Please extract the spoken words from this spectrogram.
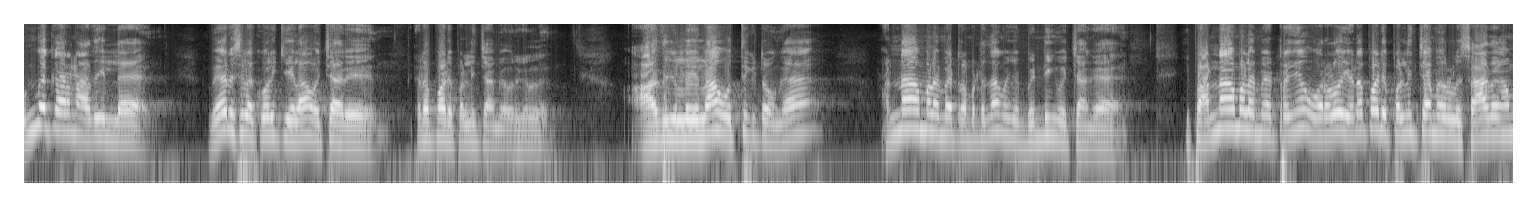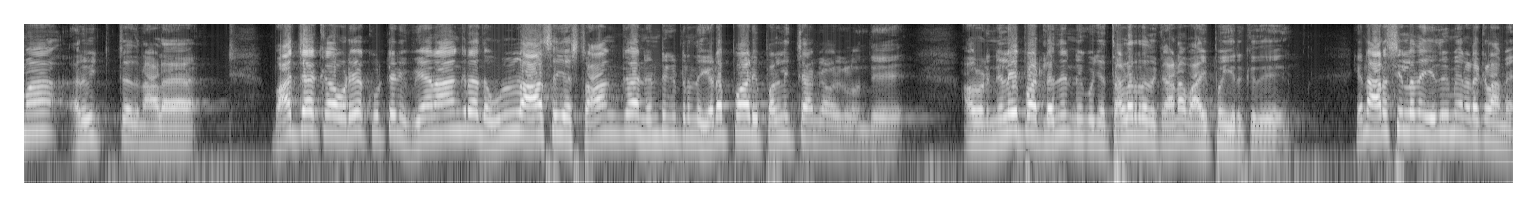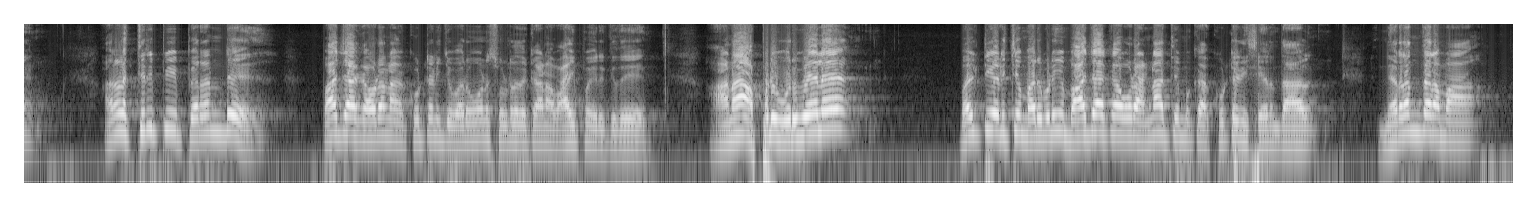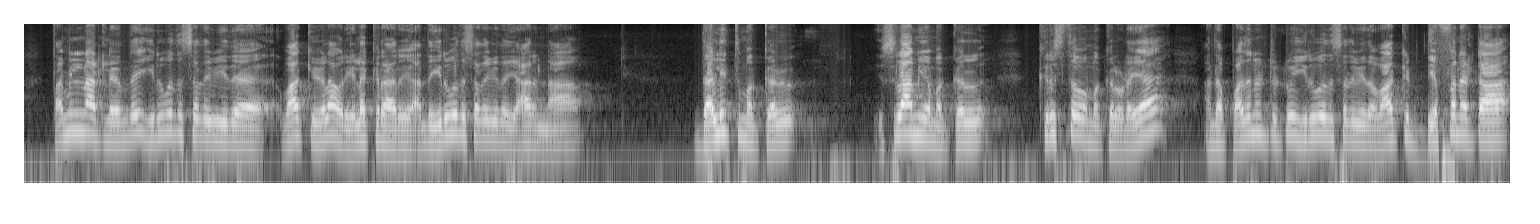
உண்மை காரணம் அது இல்லை. வேறு சில கோரிக்கையெல்லாம் வச்சார் எடப்பாடி பழனிசாமி அவர்கள். அதுகளெல்லாம் ஒத்துக்கிட்டவங்க அண்ணாமலை மேட்டரை மட்டும்தான் கொஞ்சம் பெண்டிங் வச்சாங்க. இப்போ அண்ணாமலை மேட்டரையும் ஓரளவு எடப்பாடி பழனிசாமி அவர்கள் சாதகமாக அறிவித்ததுனால பாஜகவுடைய கூட்டணி வேணாங்கிற அந்த உள்ள ஆசையை ஸ்ட்ராங்காக நின்றுக்கிட்டு இருந்த எடப்பாடி பழனிசாமி அவர்கள் வந்து அவரோட நிலைப்பாட்டிலேருந்து இன்னும் கொஞ்சம் தளர்றதுக்கான வாய்ப்பும் இருக்குது. ஏன்னா அரசியலில் தான் எதுவுமே நடக்கலாமே. அதனால் திருப்பி பிறண்டு பாஜகவோட நாங்கள் கூட்டணிக்கு வருவோம்னு சொல்கிறதுக்கான வாய்ப்பும் இருக்குது. ஆனால் அப்படி ஒருவேளை பல்ட்டி அடித்து மறுபடியும் பாஜகவோட அதிமுக கூட்டணி சேர்ந்தால் நிரந்தரமாக தமிழ்நாட்டிலேருந்து இருபது சதவீத வாக்குகளை அவர் இழக்கிறாரு. அந்த இருபது சதவீதம் யாருன்னா தலித் மக்கள் இஸ்லாமிய மக்கள் கிறிஸ்தவ மக்களுடைய அந்த பதினெட்டு டு இருபது சதவீத வாக்கு டெஃபினட்டாக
